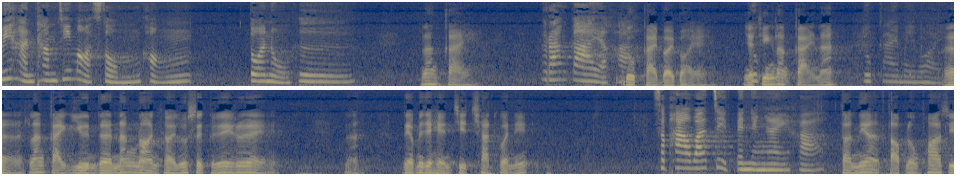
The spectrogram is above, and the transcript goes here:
วิหารธรรมที่เหมาะสมของ ตัวหนูคือ ร่างกาย ร่างกายอะค่ะ ดูกายบ่อยๆ อย่าทิ้งร่างกายนะ ดูกายบ่อยเออร่างกายยืนเดินนั่งนอนคอยรู้สึกเรื่อยๆนะเดี๋ยวมันจะเห็นจิตชัดกว่านี้ สภาวะจิตเป็นยังไงคะ ตอนเนี้ยตอบหลวงพ่อซิ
